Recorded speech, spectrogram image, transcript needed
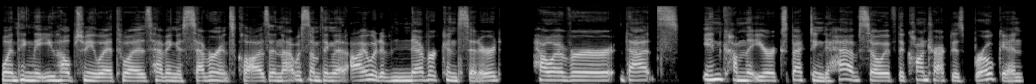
one thing that you helped me with was having a severance clause. And that was something that I would have never considered. However, that's income that you're expecting to have. So if the contract is broken,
